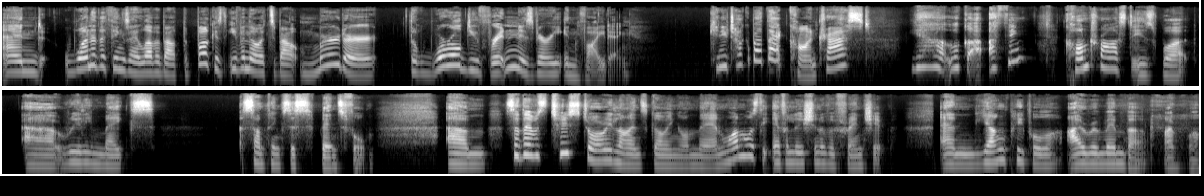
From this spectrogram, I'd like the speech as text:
And one of the things I love about the book is even though it's about murder, the world you've written is very inviting. Can you talk about that contrast? Yeah, look, I think contrast is what uh, really makes something suspenseful. Um, so there was two storylines going on there, and one was the evolution of a friendship, and young people, I remember, I, well,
